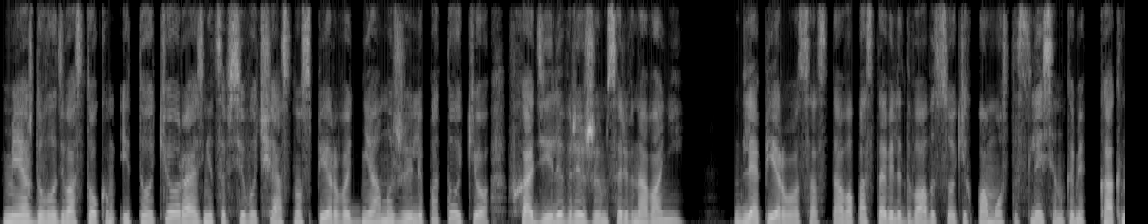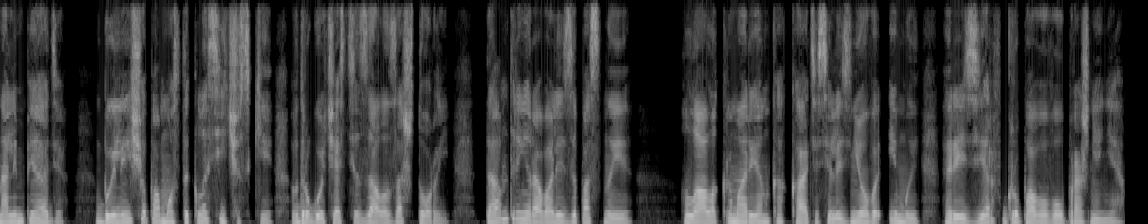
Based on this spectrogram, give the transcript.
Между Владивостоком и Токио разница всего час, но с первого дня мы жили по Токио, входили в режим соревнований. Для первого состава поставили два высоких помоста с лесенками, как на Олимпиаде. Были еще помосты классические, в другой части зала, за шторой. Там тренировались запасные. Лала Крамаренко, Катя Селезнева и мы, резерв группового упражнения.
